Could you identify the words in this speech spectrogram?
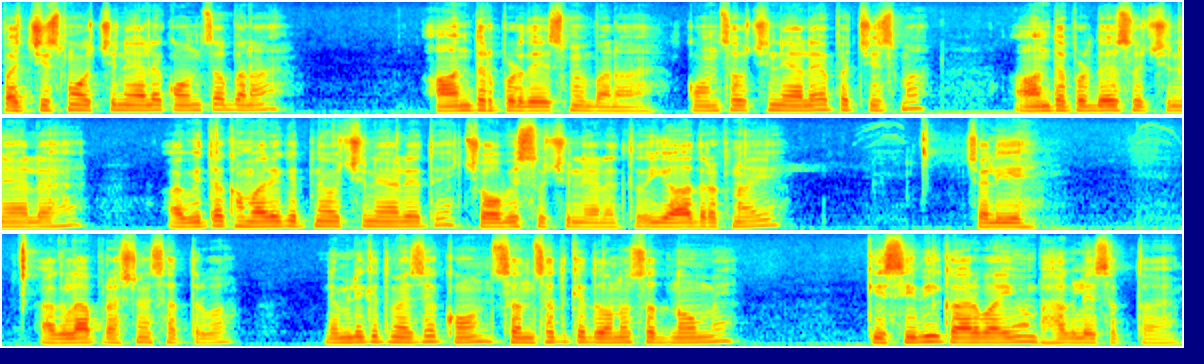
पच्चीसवा उच्च न्यायालय कौन सा बना है? आंध्र प्रदेश में बना है। कौन सा उच्च न्यायालय है पच्चीसवा आंध्र प्रदेश उच्च न्यायालय है। अभी तक हमारे कितने उच्च न्यायालय थे? चौबीस उच्च न्यायालय थे। तो याद रखना ये। चलिए, अगला प्रश्न है सत्रवा। निम्नलिखित में से कौन संसद के दोनों सदनों में किसी भी कार्रवाई में भाग ले सकता है?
